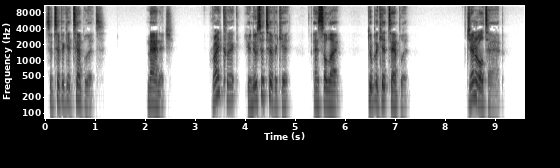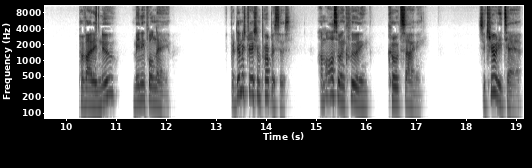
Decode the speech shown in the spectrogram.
Certificate Templates, Manage. Right click your new certificate and select Duplicate Template. General tab. Provide a new, meaningful name. For demonstration purposes, I'm also including code signing. Security tab.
